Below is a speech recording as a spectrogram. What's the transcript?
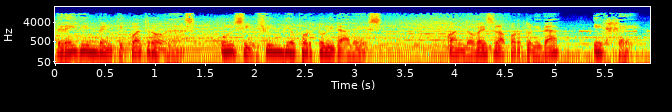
Trading 24 horas, un sinfín de oportunidades. Cuando ves la oportunidad, IG.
